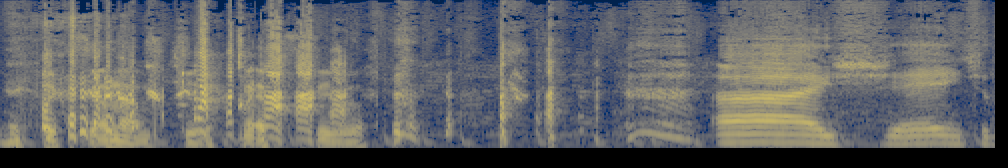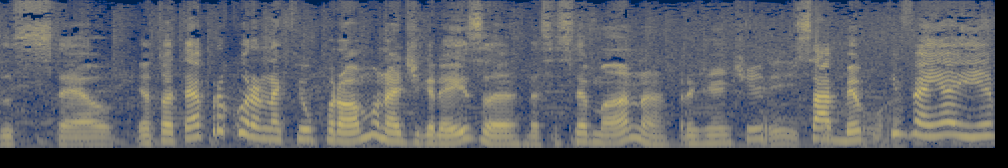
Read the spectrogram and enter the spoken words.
infeccionados, porque não é possível. Ai, gente do céu. Eu tô até procurando aqui o promo, né, de Greisa dessa semana, pra gente Eita, saber o porra. que vem aí.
